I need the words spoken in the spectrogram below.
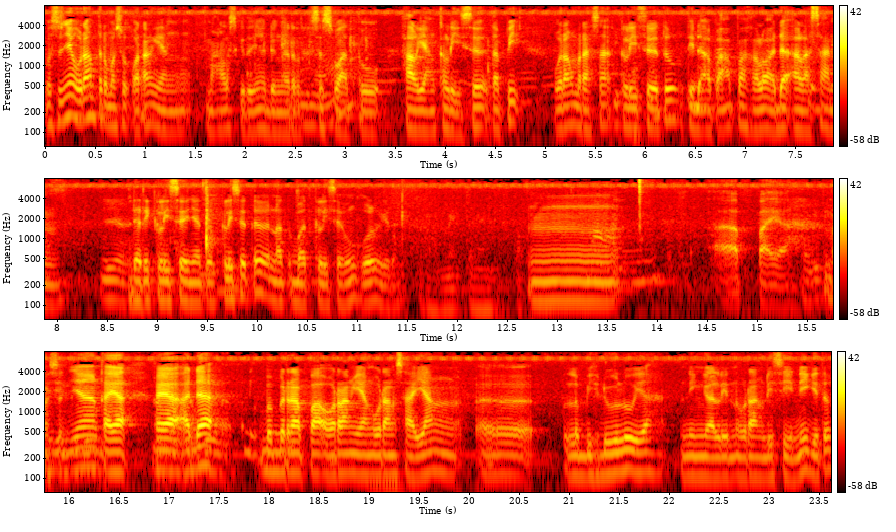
maksudnya orang termasuk orang yang males gitu ya dengar sesuatu hal yang klise tapi orang merasa klise itu tidak apa-apa kalau ada alasan Iya. dari klisenya tuh. Klise tuh not buat klise unggul gitu. Hmm, apa ya? Maksudnya kayak kayak ada beberapa orang yang orang sayang eh, lebih dulu ya ninggalin orang di sini gitu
